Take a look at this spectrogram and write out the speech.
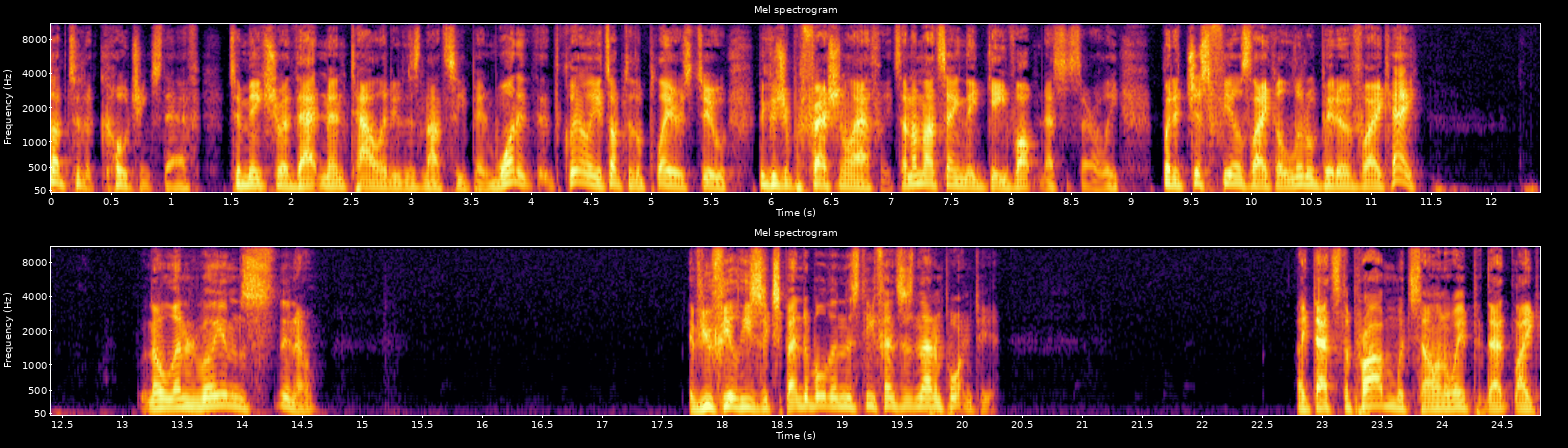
up to the coaching staff to make sure that mentality does not seep in. One, it, clearly, it's up to the players too because you're professional athletes, and I'm not saying they gave up necessarily, but it just feels like a little bit of like, hey, no Leonard Williams, you know. If you feel he's expendable, then this defense is not that important to you. Like that's the problem with selling away. That like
